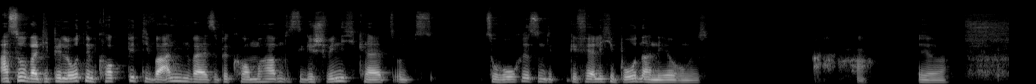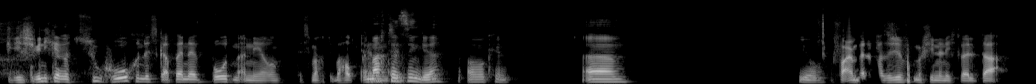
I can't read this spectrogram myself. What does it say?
Ach so, weil die Piloten im Cockpit die Warnhinweise bekommen haben, dass die Geschwindigkeit und zu hoch ist und die gefährliche Bodenernährung ist. Aha. Ja. Die Geschwindigkeit war zu hoch und es gab eine Bodenernährung. Das macht überhaupt keinen macht keinen Sinn. Sinn, gell? Aber okay. Ähm. Jo. Vor allem bei der Passagierflugmaschine nicht, weil da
